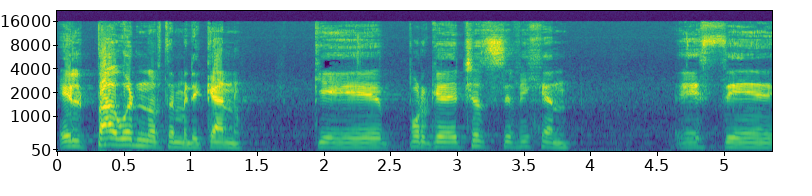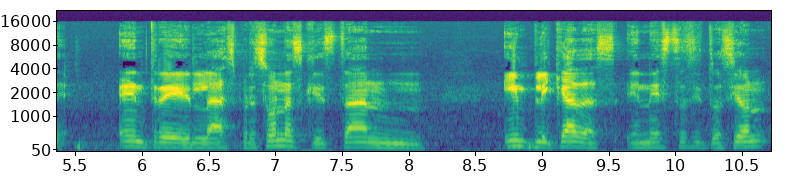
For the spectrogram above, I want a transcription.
el power norteamericano, que porque de hecho se fijan este entre las personas que están implicadas en esta situación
